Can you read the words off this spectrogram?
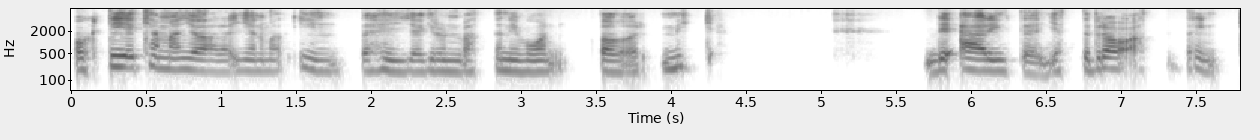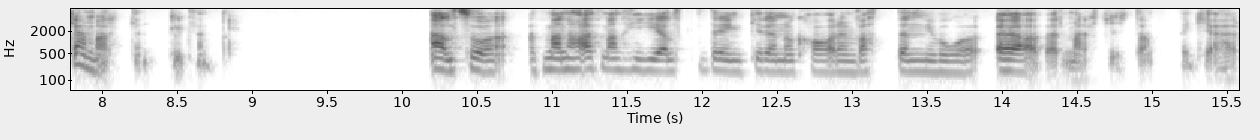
Och det kan man göra genom att inte höja grundvattennivån för mycket. Det är inte jättebra att dränka marken till exempel. Alltså att man, att man helt dränker den och har en vattennivå över markytan. Tänker jag här.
